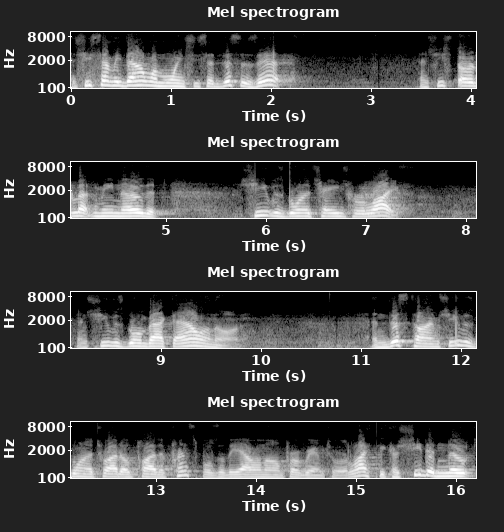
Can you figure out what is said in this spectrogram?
And she sent me down one morning. She said, This is it. And she started letting me know that she was going to change her life. And she was going back to Al Anon. And this time she was going to try to apply the principles of the Al Anon program to her life because she didn't know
